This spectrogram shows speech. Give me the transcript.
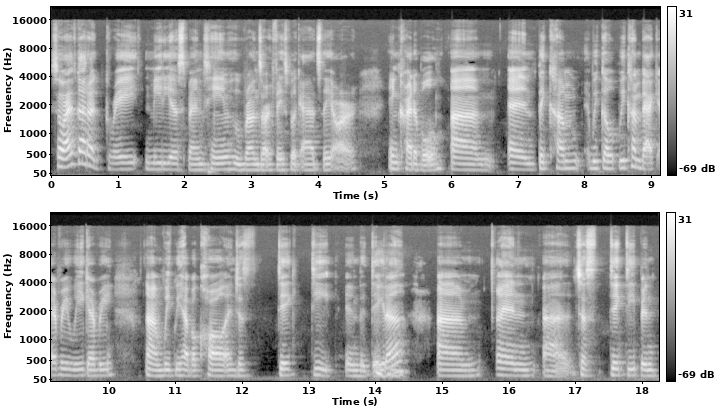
So I've got a great media spend team who runs our Facebook ads. They are incredible. Um, and they come we go we come back every week, every um, week we have a call and just dig deep in the data. Mm-hmm. Um, and uh, just dig deep in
